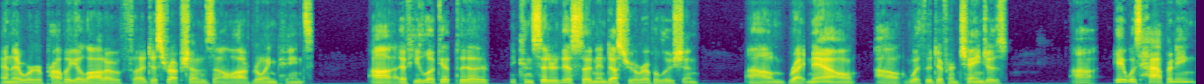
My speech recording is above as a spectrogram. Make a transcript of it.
and there were probably a lot of uh, disruptions and a lot of growing pains. Uh, if you look at the, consider this an industrial revolution um, right now uh, with the different changes, uh, it was happening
